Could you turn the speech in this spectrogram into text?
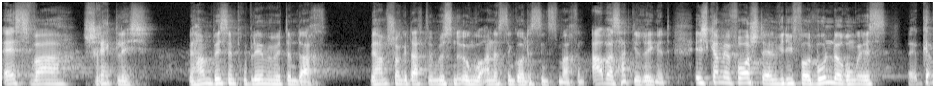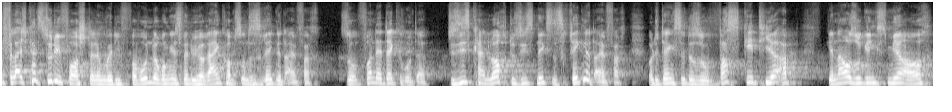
Es war schrecklich. Wir haben ein bisschen Probleme mit dem Dach. Wir haben schon gedacht, wir müssen irgendwo anders den Gottesdienst machen. Aber es hat geregnet. Ich kann mir vorstellen, wie die Verwunderung ist. Äh, vielleicht kannst du die Vorstellung, wie die Verwunderung ist, wenn du hier reinkommst und es regnet einfach. So von der Decke runter. Du siehst kein Loch, du siehst nichts, es regnet einfach. Und du denkst dir so, was geht hier ab? Genauso ging es mir auch.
